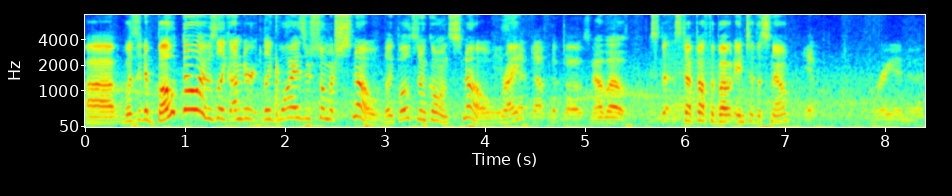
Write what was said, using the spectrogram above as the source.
Uh, was it a boat though? I was like under. Like, why is there so much snow? Like, boats don't go in snow, He right? stepped off the boat. No boat. Ste- stepped off the boat into the snow. Yep. Right into it.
